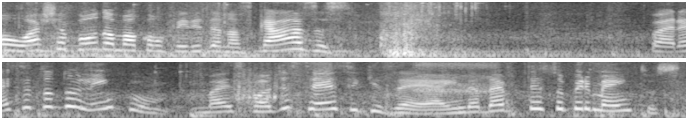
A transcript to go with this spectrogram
Oh, acha bom dar uma conferida nas casas? Parece tudo limpo, mas pode ser se quiser. Ainda deve ter suprimentos.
